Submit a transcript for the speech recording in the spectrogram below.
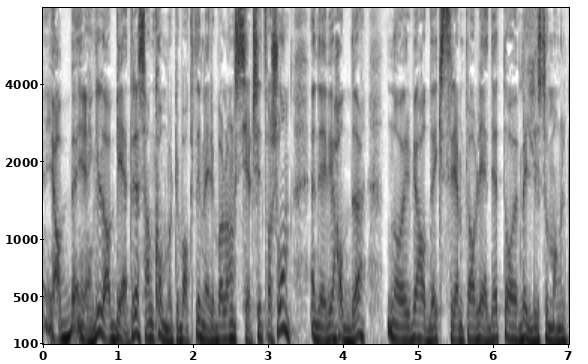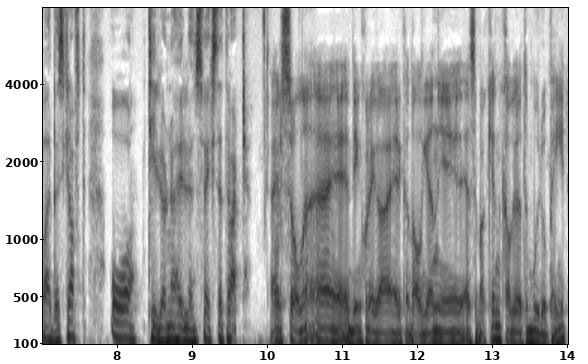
ja, egentlig da bedre, så han kommer tilbake til en mer balansert situasjon enn det vi hadde når vi hadde ekstremt lav ledighet og veldig stor mangel på arbeidskraft, og tilhørende høy lønnsvekst etter hvert. Ja, Helt strålende. Eh, Din kollega Erika Dahlgren i SE-bakken kaller jo dette moropenger.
